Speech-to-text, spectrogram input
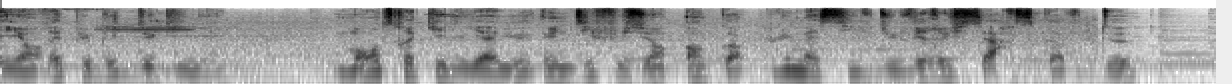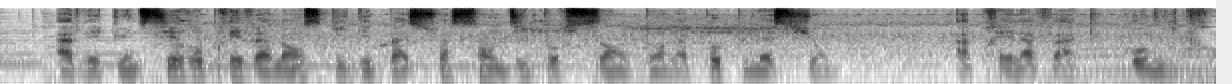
et en République de Guinée montrent qu'il y a eu une diffusion encore plus massive du virus SARS-CoV-2 avec une séroprévalence qui dépasse 70% dans la population après la vague Omicron.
